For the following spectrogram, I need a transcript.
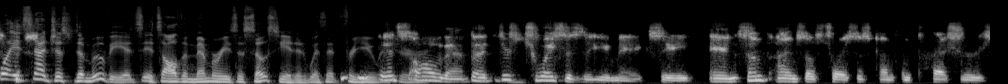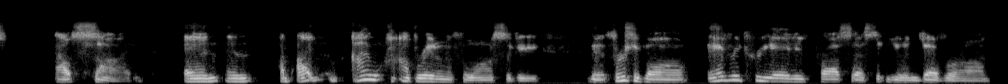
well, it's not just the movie; it's it's all the memories associated with it for you. It's your... all that, but there's choices that you make. See, and sometimes those choices come from pressures outside, and and I I operate on a philosophy that first of all, every creative process that you endeavor on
